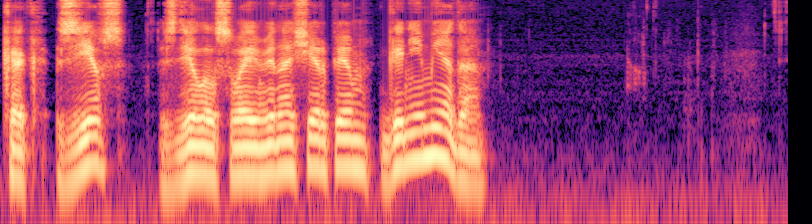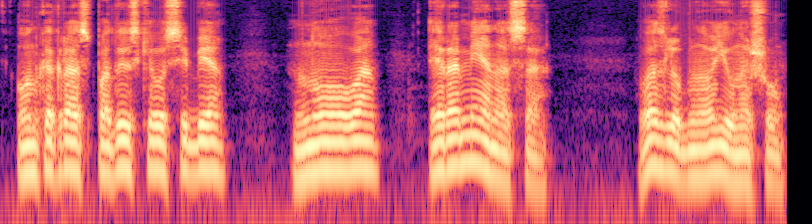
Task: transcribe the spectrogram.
как Зевс сделал своим виночерпием Ганимеда. Он как раз подыскивал себе нового Эраменоса, возлюбленного юношу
